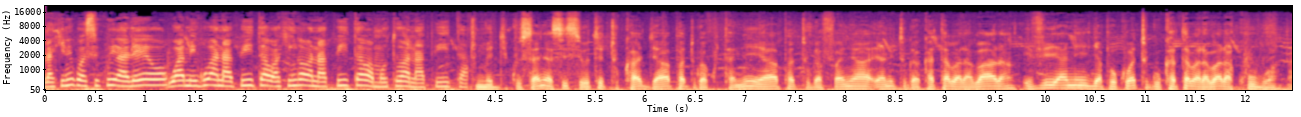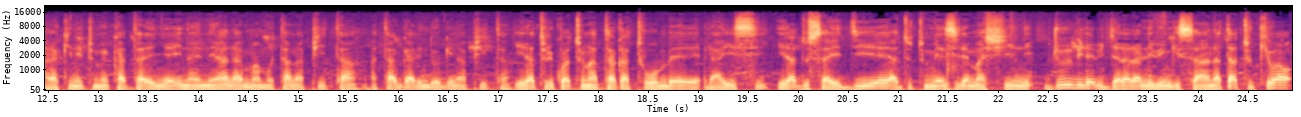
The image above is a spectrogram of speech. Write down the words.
lakini kwa siku ya leo wa miguu wanapita, wakinga wanapita, wamoto wanapita. Tumejikusanya sisi wote tukaja hapa tukakutania hapa tukafanya, yani tukakata barabara hivi, yani japokuwa tukukata barabara kubwa, lakini tumekata yenye inaeneana mamotana inapita hata gari ndogo inapita, ila tulikuwa tunataka tuombe rais ila dusaidie atutumie zile mashini juu vile vijarara ni vingi sana. Hata tukiwa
